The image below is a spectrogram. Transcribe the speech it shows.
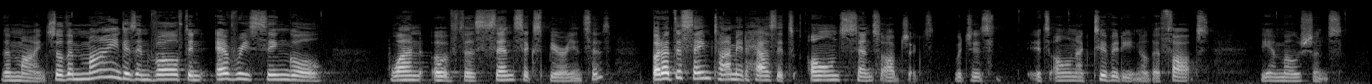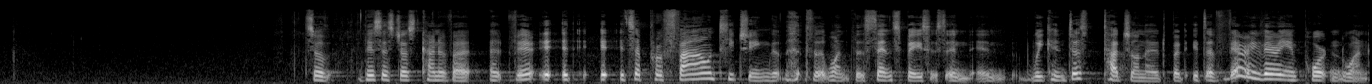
the mind. So the mind is involved in every single one of the sense experiences, but at the same time, it has its own sense objects, which is its own activity, you know, the thoughts, the emotions. So this is just kind of a, a very, it, it, it's a profound teaching, the, the one, the sense basis, and, and we can just touch on it, but it's a very, very important one.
